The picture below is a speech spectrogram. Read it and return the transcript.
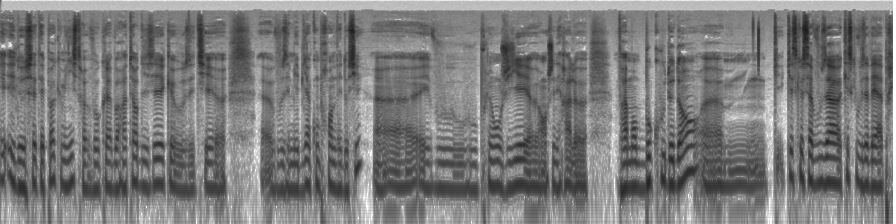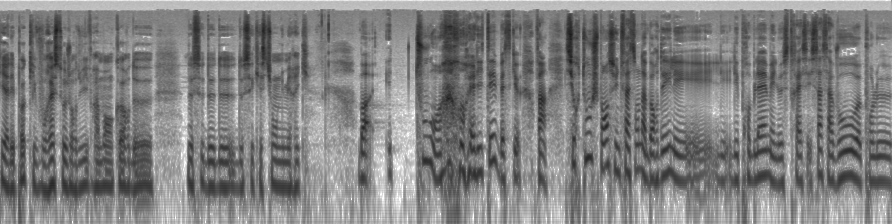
Et, de cette époque, ministre, vos collaborateurs disaient que vous étiez, euh, euh, vous aimiez bien comprendre les dossiers euh, et vous, plongiez en général vraiment beaucoup dedans. qu'est-ce que ça vous a, qu'est-ce que vous avez appris à l'époque qui vous reste aujourd'hui vraiment encore de ces questions numériques? Bah, tout en, réalité, parce que, enfin, surtout, je pense, une façon d'aborder les, les, problèmes et le stress. Et ça, ça vaut euh, pour le,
